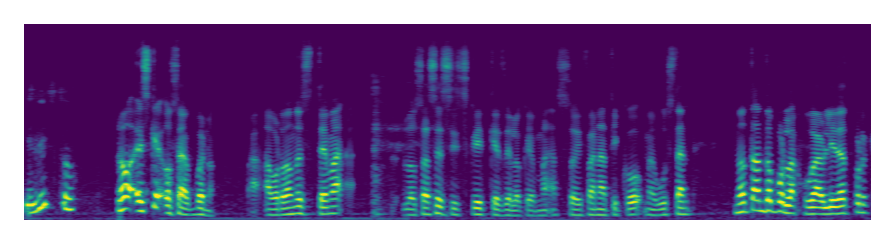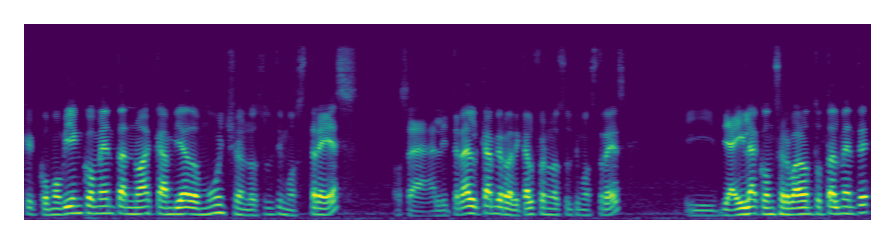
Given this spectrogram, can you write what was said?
y listo. No, es que, o sea, bueno, abordando este tema, los Assassin's Creed, que es de lo que más soy fanático, me gustan. No tanto por la jugabilidad, porque como bien comentan, no ha cambiado mucho en los últimos tres. O sea, literal el cambio radical fueron los últimos tres. Y de ahí la conservaron totalmente.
